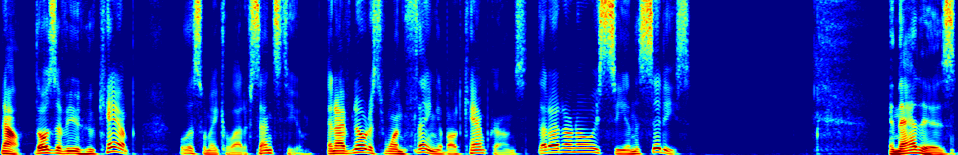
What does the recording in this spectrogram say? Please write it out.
Now, those of you who camp, well, this will make a lot of sense to you. And I've noticed one thing about campgrounds that I don't always see in the cities. And that is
